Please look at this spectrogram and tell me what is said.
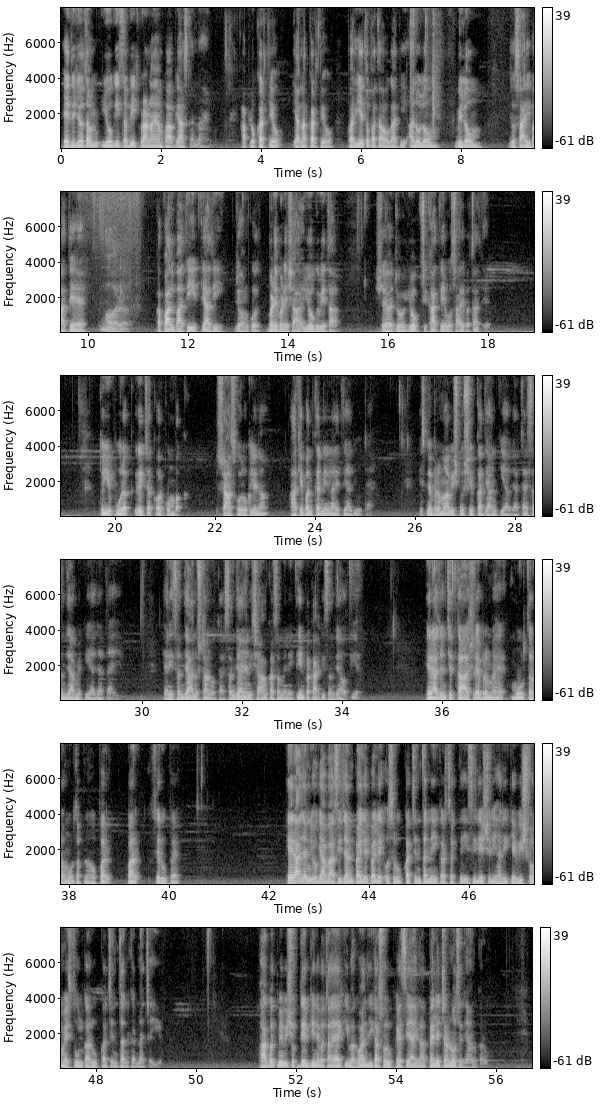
हे द्विजोतम योगी सभी प्राणायाम का अभ्यास करना है। आप लोग करते हो या ना करते हो, पर यह तो पता होगा कि अनुलोम, विलोम जो सारी बातें हैं और कपाल भाती इत्यादि जो हमको बड़े बड़े शाह योग वेता जो योग सिखाते हैं वो सारे बताते हैं। तो ये पूरक, रेचक और कुंभक, सांस को रोक लेना, आँखें बंद करने ला इत्यादि होता है। इसमें ब्रह्मा, विष्णु, शिव का ध्यान किया जाता है, संध्या में किया जाता है। यानी संध्या अनुष्ठान होता है। संध्या यानी शाम का समय नहीं, तीन प्रकार की संध्या होती है। हे राजन चित्त का आश्रय ब्रह्म है। मूर्त और अमूर्त अपना ऊपर पर से रूप है। हे राजन योग्याभ्यासी जन, पहले पहले उस रूप का चिंतन नहीं कर सकते, इसीलिए श्री हरि के विश्व में स्थूल का रूप का चिंतन करना चाहिए। भागवत में भी सुखदेव जी ने बताया कि भगवान जी का स्वरूप कैसे आएगा, पहले चरणों से ध्यान करो।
